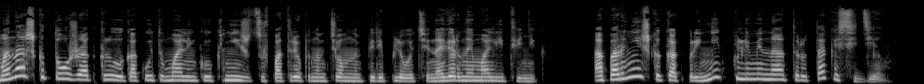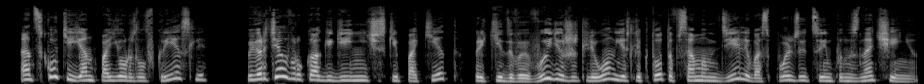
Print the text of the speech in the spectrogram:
Монашка тоже открыла какую-то маленькую книжицу в потрепанном темном переплете, наверное, молитвенник. А парнишка как приник к иллюминатору, так и сидел. От скуки Ян поерзал в кресле, повертел в руках гигиенический пакет, прикидывая, выдержит ли он, если кто-то в самом деле воспользуется им по назначению.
